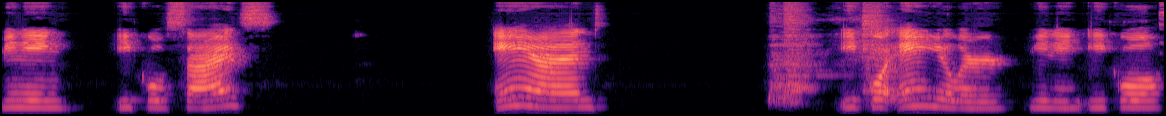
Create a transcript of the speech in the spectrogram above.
meaning equal sides, and equiangular, meaning equal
